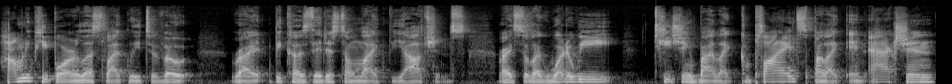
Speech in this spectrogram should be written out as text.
how many people are less likely to vote, right? Because they just don't like the options, right? So like what are we teaching by like compliance, by like inaction?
